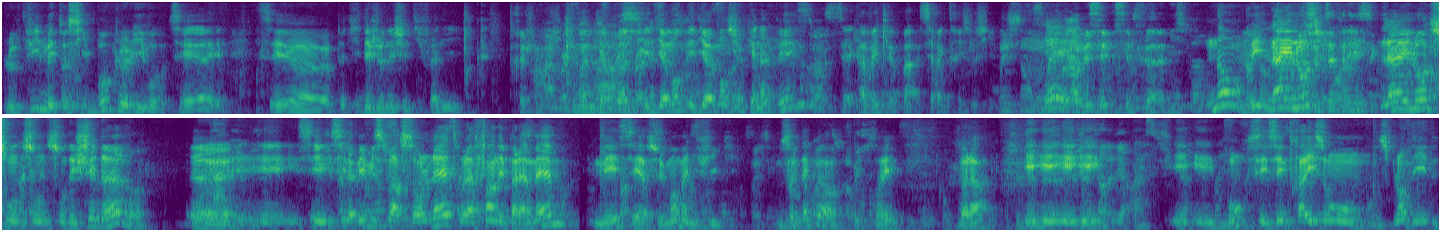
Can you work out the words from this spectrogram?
le film est aussi beau que le livre. C'est c'est, euh, Petit déjeuner chez Tiffany. Très joli. Truman Capote et Diamant, et Diamant sur canapé. C'est avec, bah, c'est l'actrice aussi. Oui. Ouais. mais c'est c'est plus la même histoire. Non, mais l'un et l'autre, à l'un et l'autre sont, sont, sont des chefs-d'œuvre. Euh, et et c'est c'est la même histoire sans l'être. La fin n'est pas la même, mais c'est absolument magnifique. Nous sommes d'accord Oui. Voilà. Et, et- et- ah, et- et bon, c'est c'est une trahison splendide.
